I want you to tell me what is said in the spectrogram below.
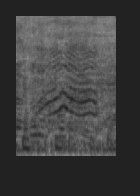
tá todo mundo aqui.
